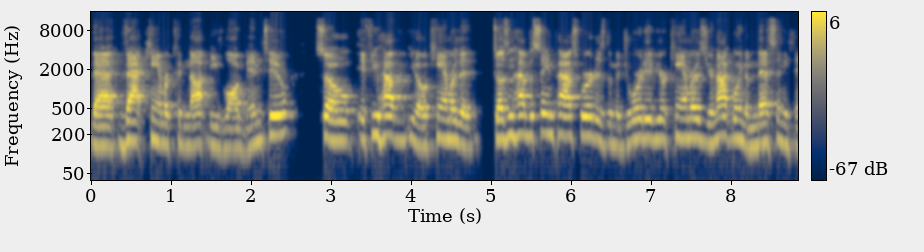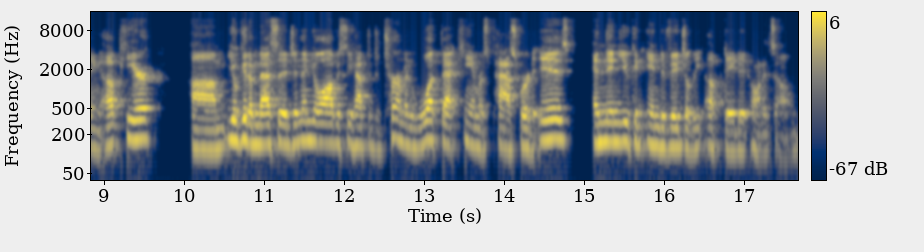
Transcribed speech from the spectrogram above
that that camera could not be logged into. So if you have, you know, a camera that doesn't have the same password as the majority of your cameras, you're not going to mess anything up here. Um, you'll get a message and then you'll obviously have to determine what that camera's password is, and then you can individually update it on its own.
